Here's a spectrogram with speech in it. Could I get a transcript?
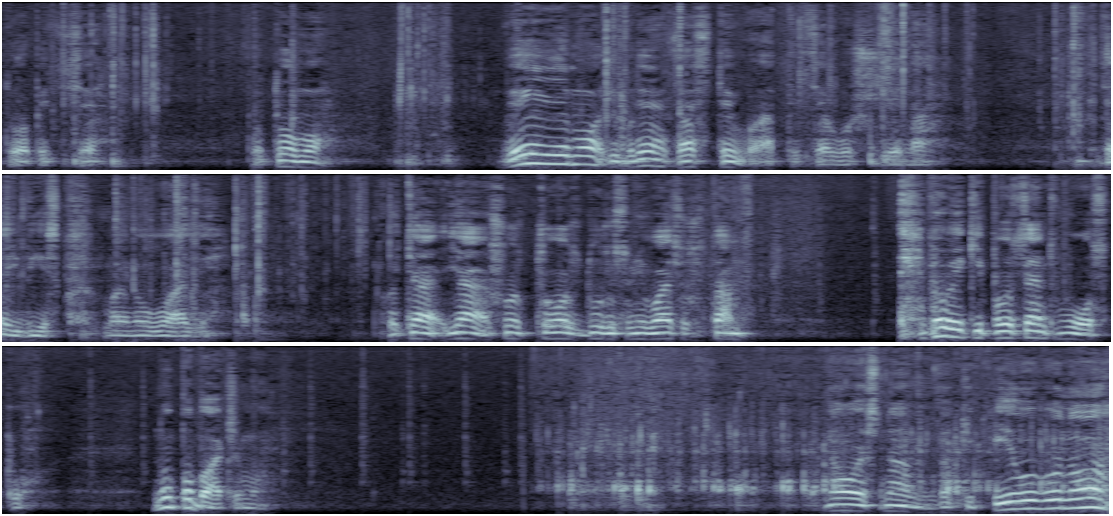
топиться. Потім вильємо і буде застивати ця вощина цей віск маю на увазі. Хоча я що, чогось дуже сумніваюся, що там великий процент воску. Ну, побачимо. Ну ось нам закипіло воно.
